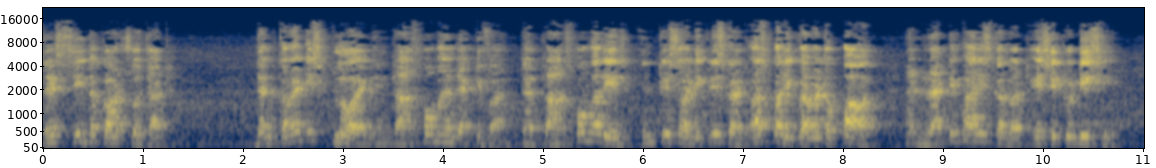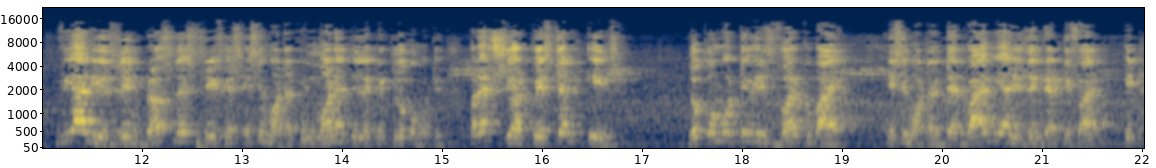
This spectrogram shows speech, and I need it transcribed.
Let's see the current flow chart. Then current is flowed in transformer and rectifier. The transformer is increase or decrease current as per requirement of power and rectifier is convert AC to DC. We are using brushless three-phase AC motor in modern electric locomotive. Perhaps your question is, locomotive is worked by AC motor, then why we are using rectifier? Its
